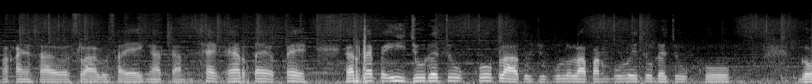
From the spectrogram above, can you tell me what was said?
Makanya saya selalu saya ingatkan cek RTP RTP hijau udah cukup lah 70 80 itu udah cukup. Gak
